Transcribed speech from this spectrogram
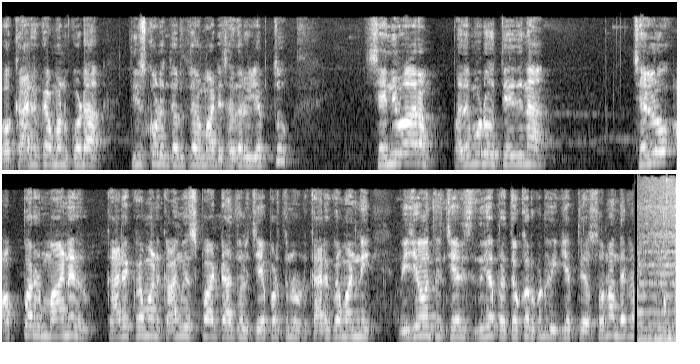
ఒక కార్యక్రమాన్ని కూడా తీసుకోవడం జరుగుతుందన్నమాట ఈ సందర్భం చెప్తూ శనివారం పదమూడవ తేదీన చెల్లో అప్పర్ మానేర్ కార్యక్రమాన్ని కాంగ్రెస్ పార్టీ ఆధ్వర్యంలో చేపడుతున్న కార్యక్రమాన్ని విజయవంతం చేయాల్సిందిగా ప్రతి ఒక్కరు కూడా విజ్ఞప్తి చేస్తున్నాం అందరికీ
